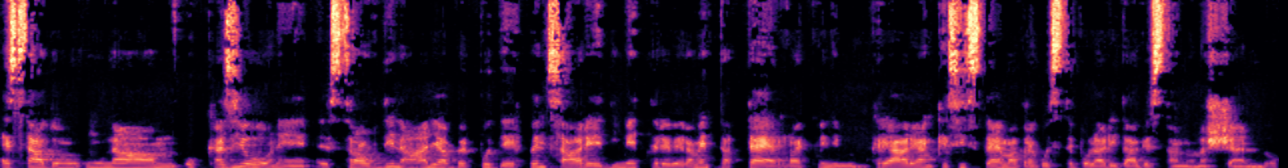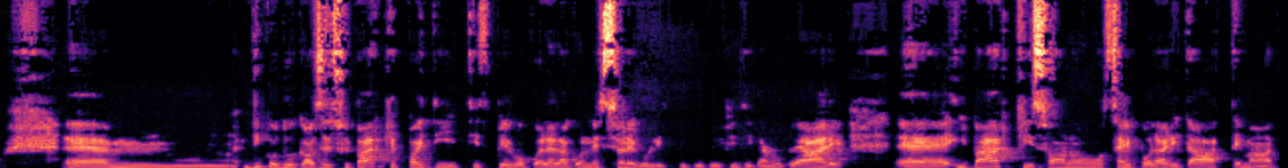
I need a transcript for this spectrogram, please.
è stato un'occasione eh, straordinaria per poter pensare di mettere veramente a terra e quindi creare anche sistema tra queste polarità che stanno nascendo. Ehm, dico due cose sui parchi e poi ti, ti, spiego qual è la connessione con l'Istituto di Fisica Nucleare. Eh, I parchi sono sei polarità tematiche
